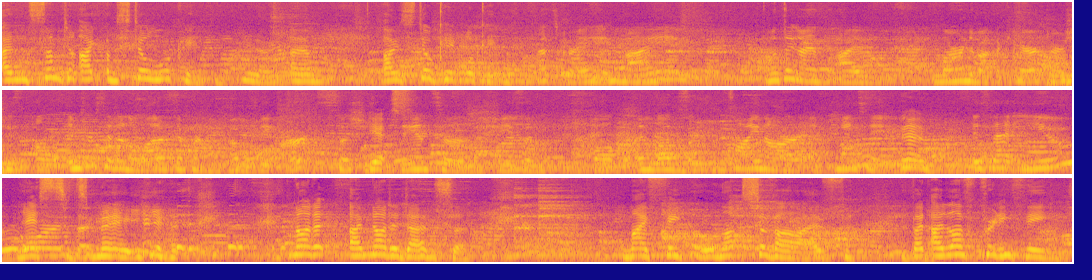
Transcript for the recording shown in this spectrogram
And sometimes I, I'm still looking, you know, um, I still keep looking. That's great. I one thing I've, I've learned about the character, she's interested in a lot of different of the arts. So she's Yes. a dancer, she's and loves fine art and painting. Yeah. Is that you? Yes, it's that- me. yeah. Not a, I'm not a dancer. My feet will not survive, but I love pretty things.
